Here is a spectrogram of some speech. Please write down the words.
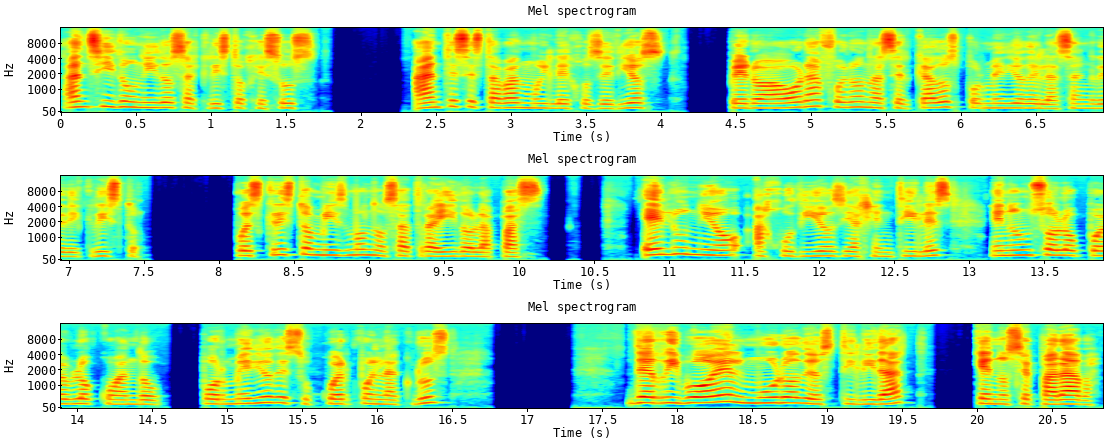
han sido unidos a Cristo Jesús. Antes estaban muy lejos de Dios, pero ahora fueron acercados por medio de la sangre de Cristo, pues Cristo mismo nos ha traído la paz. Él unió a judíos y a gentiles en un solo pueblo cuando, por medio de su cuerpo en la cruz, derribó el muro de hostilidad que nos separaba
